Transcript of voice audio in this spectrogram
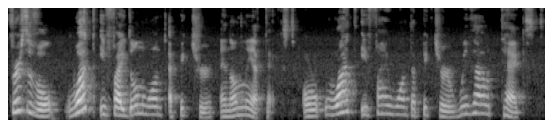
First of all, what if I don't want a picture and only a text? Or what if I want a picture without text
